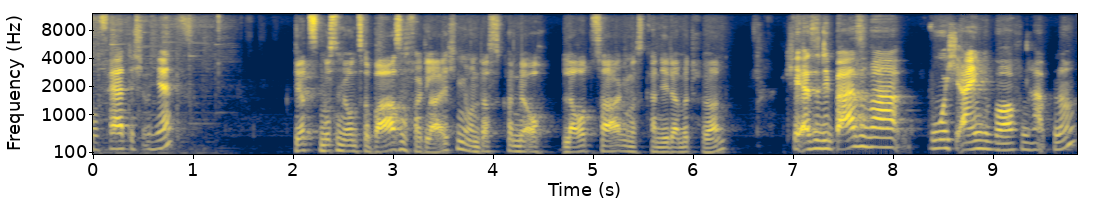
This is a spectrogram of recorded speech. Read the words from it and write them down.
So, fertig. Und jetzt? Jetzt müssen wir unsere Basen vergleichen und das können wir auch laut sagen, das kann jeder mithören. Okay, also die Base war, wo ich eingeworfen habe, ne?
